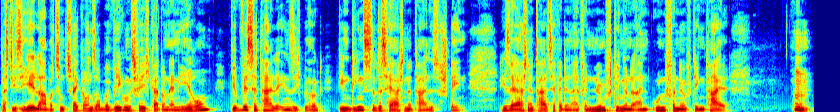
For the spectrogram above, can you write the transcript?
Dass die Seele aber zum Zwecke unserer Bewegungsfähigkeit und Ernährung gewisse Teile in sich birgt, die im Dienste des herrschenden Teiles stehen. Dieser herrschende Teil zerfällt in einen vernünftigen und einen unvernünftigen Teil. Hm,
